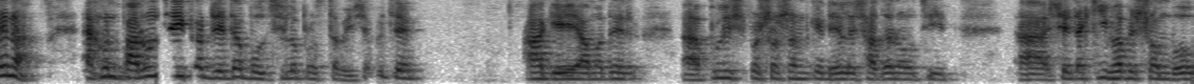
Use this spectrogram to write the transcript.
তাই না? এখন পারুল চেইকর যেটা বলছিল প্রস্তাব হিসেবে যে আগে আমাদের পুলিশ প্রশাসনকে ঢেলে সাজানো উচিত সেটা কীভাবে সম্ভব?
